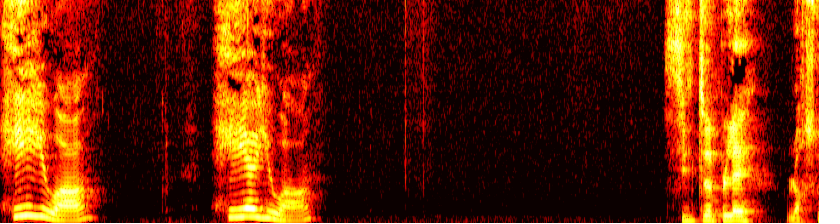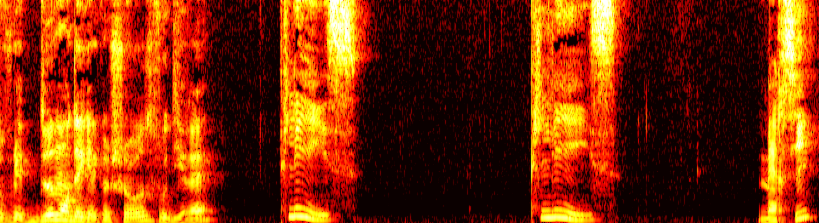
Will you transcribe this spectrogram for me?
Here you are. Here you are. S'il te plaît, lorsque vous voulez demander quelque chose, vous direz Please. Please. merci,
